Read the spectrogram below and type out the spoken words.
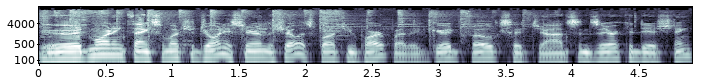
Good morning. Thanks so much for joining us here on the show. It's brought to you part by the good folks at Johnson's Air Conditioning.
